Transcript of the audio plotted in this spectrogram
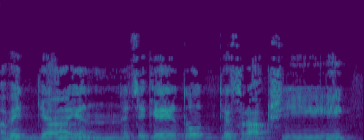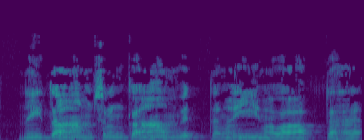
अभिद्यायन्नचिकेतोऽत्यस्राक्षीः नैताम् शृङ्काम् वित्तमयीमवाप्तः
